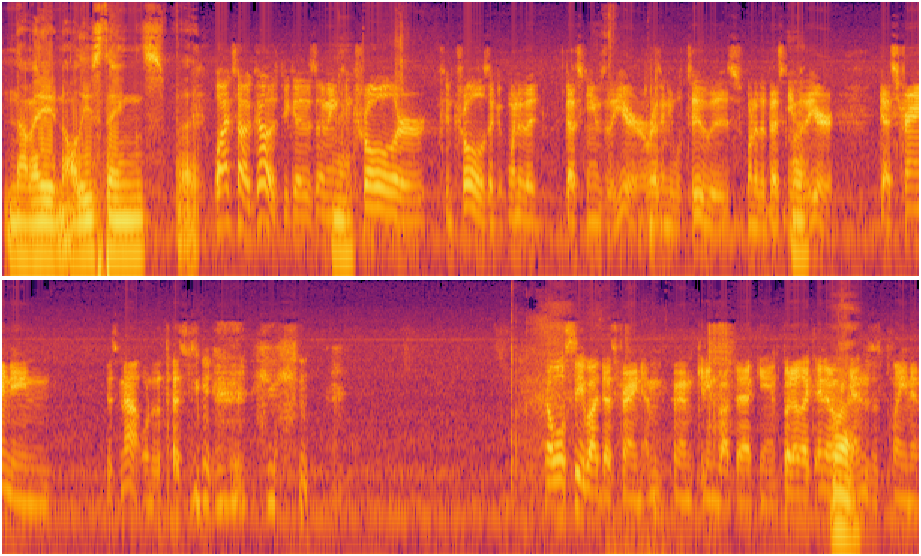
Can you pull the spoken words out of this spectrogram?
nominated in all these things, but well that's how it goes because I mean Yeah. Control or Control is like one of the best games of the year. Resident Evil Two is one of the best games of the year. Death Stranding is not one of the best. No, we'll see about Death Stranding. I'm, I'm kidding about that game, but like I know Right. Ken was playing it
